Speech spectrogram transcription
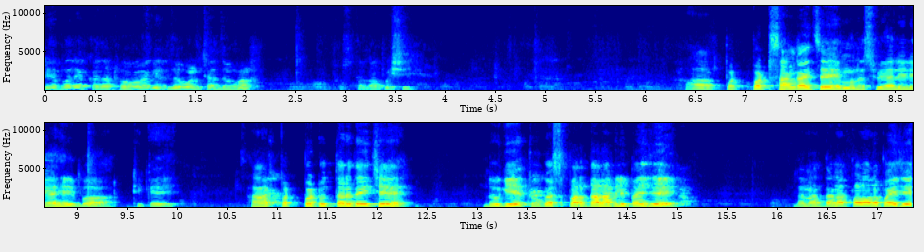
टेबल एखादा ठेवावा लागेल जवळच्या जवळ. पुस्तकापाशी. हा पटपट सांगायचंय मनस्वी आलेली आहे. बर ठीक आहे. हा पटपट उत्तर द्यायचे. दोघे दोघं स्पर्धा लागली पाहिजे. दनात दनात पळालं पाहिजे.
